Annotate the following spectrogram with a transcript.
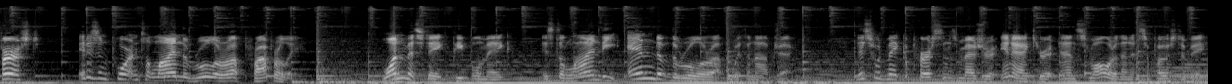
First, it is important to line the ruler up properly. One mistake people make is to line the end of the ruler up with an object. This would make a person's measure inaccurate and smaller than it's supposed to be.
